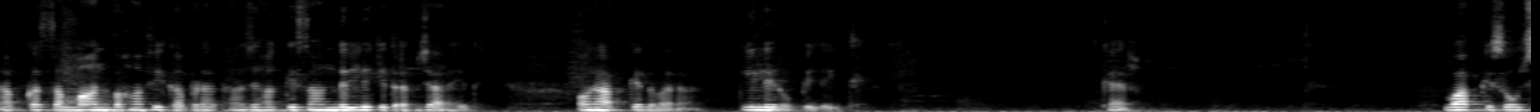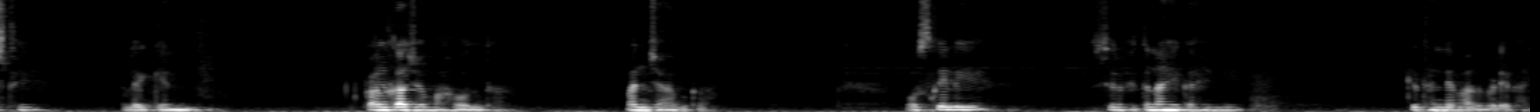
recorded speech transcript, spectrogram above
आपका सम्मान वहाँ फीका पड़ा था जहाँ किसान दिल्ली की तरफ़ जा रहे थे और आपके द्वारा कीले रोपी गई थी। खैर, वो आपकी सोच थी, लेकिन कल का जो माहौल था, पंजाब का, उसके लिए सिर्फ़ इतना ही कहेंगे कि धन्यवाद बड़े भाई।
